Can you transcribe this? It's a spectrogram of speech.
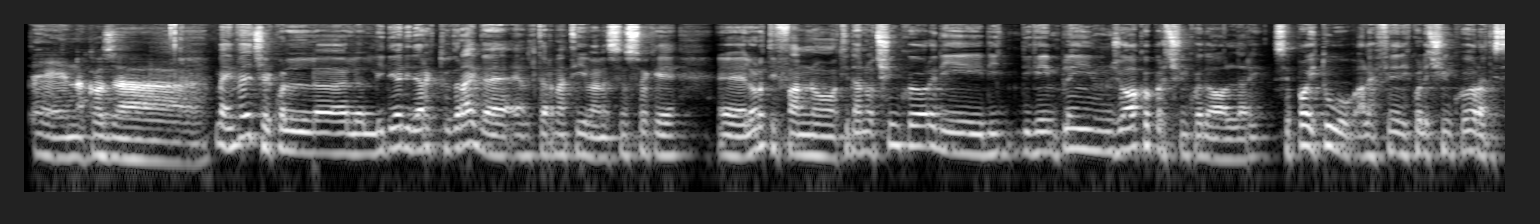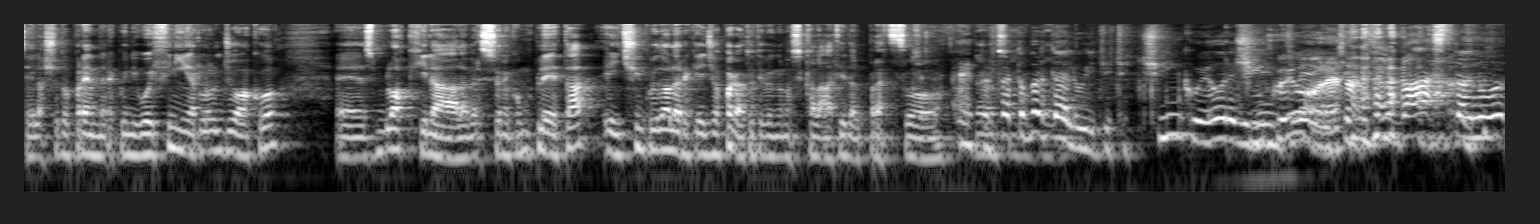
È una cosa... Beh, invece quel- l'idea di Direct to Drive è, è alternativa, nel senso che eh, loro ti, fanno, ti danno 5 ore di, di- di gameplay in un gioco per 5 dollari. Se poi tu alla fine di quelle 5 ore ti sei lasciato prendere, quindi vuoi finirlo il gioco, eh, sblocchi la, la versione completa e i 5 dollari che hai già pagato ti vengono scalati dal prezzo. È della perfetto per te. Luigi, c'è 5 ore di 5 gameplay, ore, cioè, ti bastano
